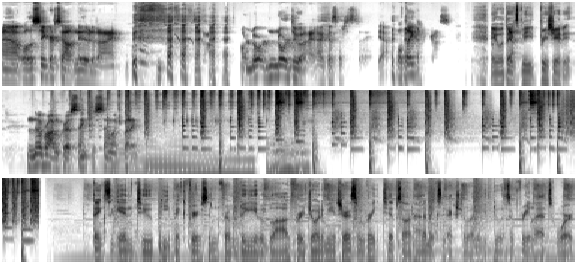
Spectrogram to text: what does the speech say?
Uh, well, the secret's out. Neither did I, or nor nor do I. I guess I should say. Yeah. Well, thank you, Chris. Hey, well, thanks, yeah. Pete. Appreciate it. No problem, Chris. Thank you so much, buddy. Thanks again to Pete McPherson from Do You Even Blog for joining me and sharing some great tips on how to make some extra money doing some freelance work.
